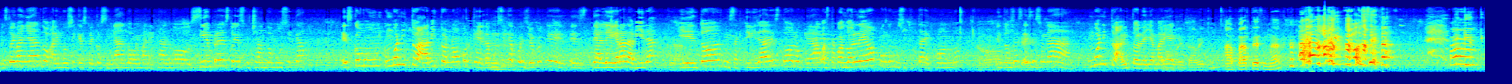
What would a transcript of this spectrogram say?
Me estoy bañando, hay música, estoy cocinando, voy manejando, siempre estoy escuchando música. Es como un, un bonito hábito, ¿no? Porque la música, pues yo creo que es- te alegra la vida. Claro. Y en todas mis actividades, todo lo que hago, hasta cuando leo, pongo musiquita de fondo. Ah, Entonces, ok. ese es una, un bonito hábito, le llamaría yo. Bonito hábito. Aparte de fumar. Ay, o sea, ¿qué-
